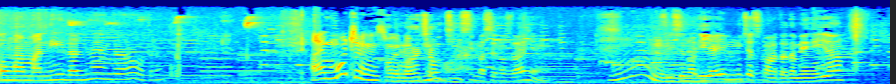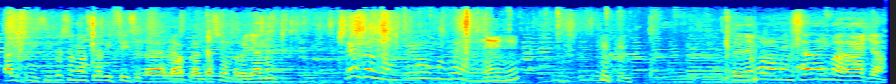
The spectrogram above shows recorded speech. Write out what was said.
Como el maní de almendra, otra. Hay mucho en el suelo. Muchísimas se nos dañan. Mm. Sí, se nos- y hay muchas matas también. Ella al principio se nos hacía difícil la, la plantación, pero ya no. Tenemos la manzana Himalaya.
